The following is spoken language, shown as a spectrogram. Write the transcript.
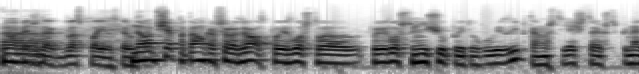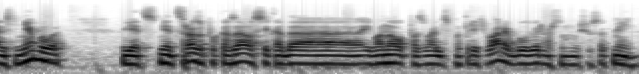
Ну, опять А, же, так, два с половиной, скажем но так. вообще, потому как все развивалось, повезло, что повезло, что ничью по итогу увезли, потому что я считаю, что пенальти не было. Я мне это сразу показалось, и когда Иванова позвали смотреть вар, я был уверен, что мы сейчас отменим.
